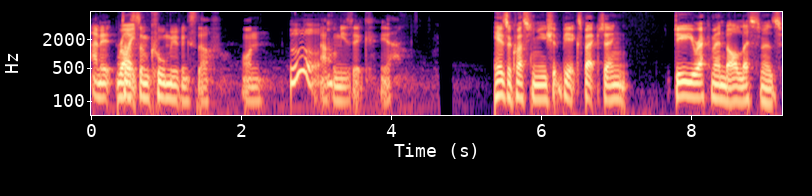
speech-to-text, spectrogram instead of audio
and it Right. does some cool moving stuff on Ooh. Apple Music. Yeah. Here's a question you should be expecting. Do you recommend our listeners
